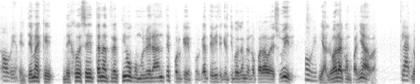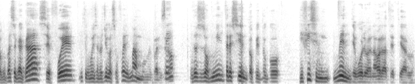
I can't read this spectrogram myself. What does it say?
obvio. El tema es que dejó de ser tan atractivo como lo era antes. ¿Por qué? Porque antes viste que el tipo de cambio no paraba de subir Obvio, y Aluar acompañaba. claro. Lo que pasa es que acá se fue, ¿viste como dicen los chicos? Se fue de mambo, me parece, Sí. ¿no? Entonces esos 1300 que tocó, difícilmente vuelvan ahora a testearlo.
